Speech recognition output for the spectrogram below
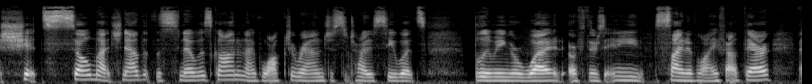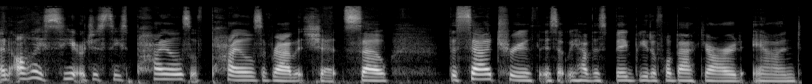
shit so much now that the snow is gone, and I've walked around just to try to see what's blooming or what, or if there's any sign of life out there. And all I see are just these piles of piles of rabbit shit. So the sad truth is that we have this big, beautiful backyard and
